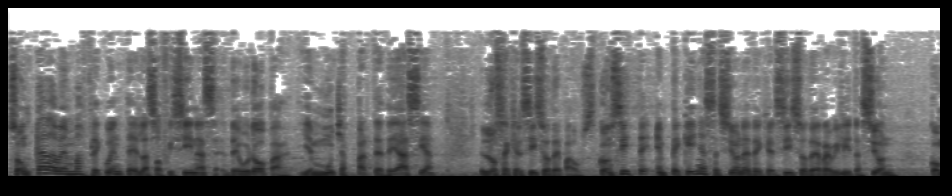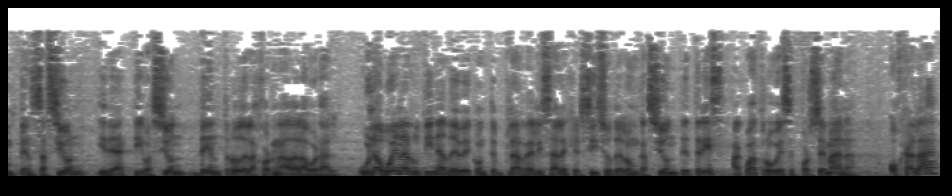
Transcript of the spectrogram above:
Son cada vez más frecuentes en las oficinas de Europa y en muchas partes de Asia los ejercicios de pausa. Consiste en pequeñas sesiones de ejercicios de rehabilitación, compensación y de activación dentro de la jornada laboral. Una buena rutina debe contemplar realizar ejercicios de elongación de 3 a 4 veces por semana, ojalá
